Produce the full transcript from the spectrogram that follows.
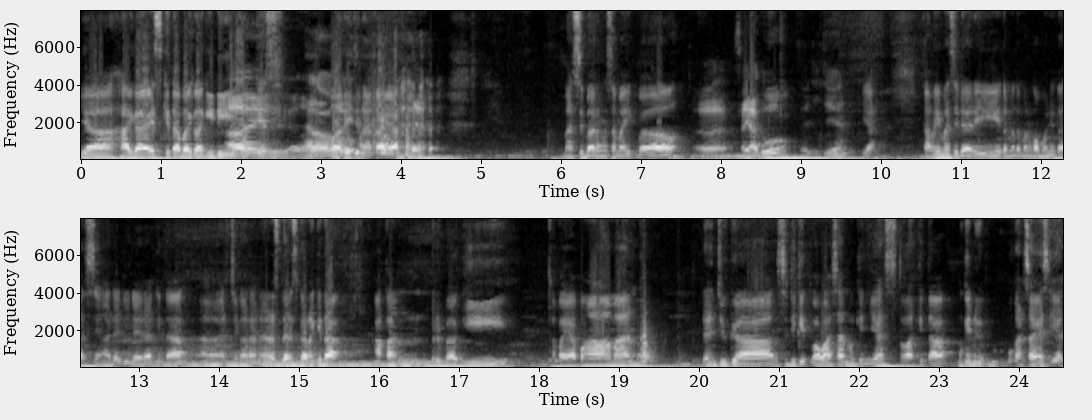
Ya, hai guys, kita balik lagi di Hai, podcast halo. Lari Jenaka ya. masih bareng sama Iqbal. Eh, saya Agung. Saya Jijin. Ya, kami masih dari teman-teman komunitas yang ada di daerah kita, eh, RCK Runners, dan sekarang kita akan berbagi apa ya pengalaman dan juga sedikit wawasan mungkin ya setelah kita mungkin bukan saya sih ya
